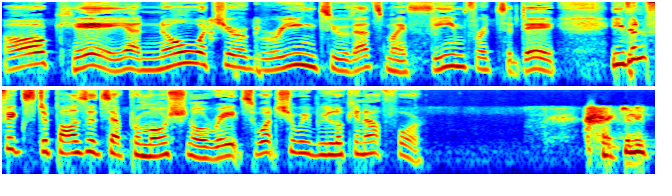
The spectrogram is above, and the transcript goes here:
Okay, yeah, know what you're agreeing to. That's my theme for today. Even fixed deposits at promotional rates. What should we be looking out for? Actually,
